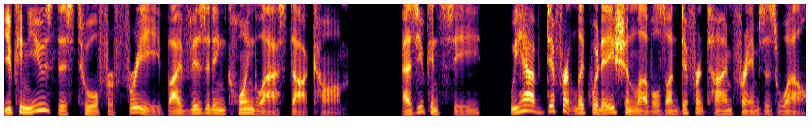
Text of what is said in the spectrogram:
You can use this tool for free by visiting coinglass.com. As you can see, we have different liquidation levels on different time frames as well.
